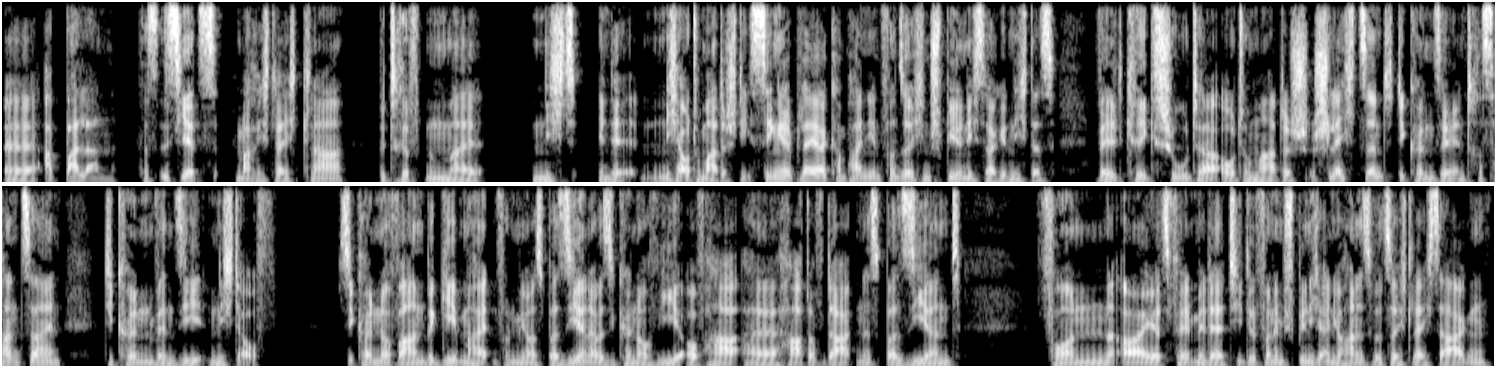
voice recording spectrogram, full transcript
äh, abballern. Das ist jetzt, mache ich gleich klar, betrifft nun mal nicht in der nicht automatisch die Singleplayer-Kampagnen von solchen Spielen. Ich sage nicht, dass Weltkriegsshooter automatisch schlecht sind. Die können sehr interessant sein. Die können, wenn sie nicht auf Sie können auf wahren Begebenheiten von mir aus basieren, aber sie können auch wie auf äh, Heart of Darkness basierend von, ah, jetzt fällt mir der Titel von dem Spiel nicht ein, Johannes wird es euch gleich sagen.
